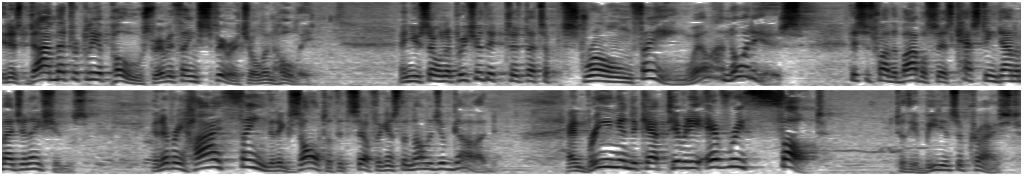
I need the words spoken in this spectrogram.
It is diametrically opposed to everything spiritual and holy. And you say, well, a preacher, that, uh, that's a strong thing. Well, I know it is. This is why the Bible says, casting down imaginations and every high thing that exalteth itself against the knowledge of God, and bringing into captivity every thought to the obedience of Christ.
